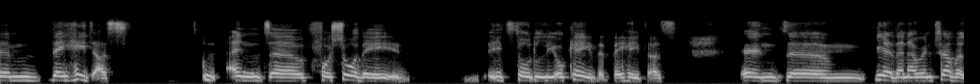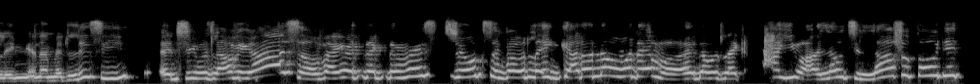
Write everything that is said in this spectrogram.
um, they hate us, and uh, for sure they. It's totally okay that they hate us and um, yeah, then I went traveling and I met Lizi and she was laughing ass off. I heard like the worst jokes about like I don't know whatever, and I was like, "Are you allowed to laugh about it?"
